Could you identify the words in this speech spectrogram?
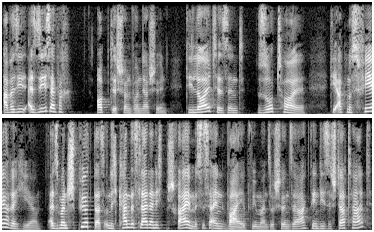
Aber sie, also sie ist einfach optisch schon wunderschön. Die Leute sind so toll. Die Atmosphäre hier. Also man spürt das und ich kann das leider nicht beschreiben. Es ist ein Vibe, wie man so schön sagt, den diese Stadt hat.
